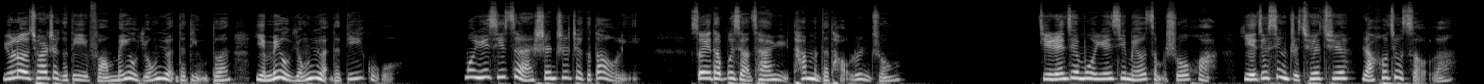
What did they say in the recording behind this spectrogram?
娱乐圈这个地方没有永远的顶端，也没有永远的低谷。莫云熙自然深知这个道理，所以他不想参与他们的讨论中。几人见莫云熙没有怎么说话，也就兴致缺缺，然后就走了。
